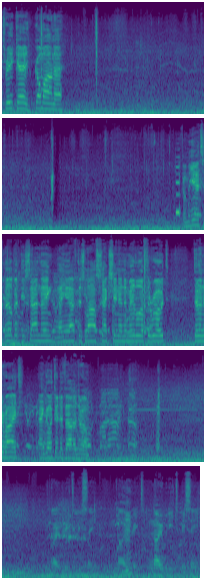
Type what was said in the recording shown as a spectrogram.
3k, come on eh. From here it's a little bit descending, then you have this last section in the middle of the road, turn right and go to the velodrome. Nobody to be seen. Nobody, Hmm? to, nobody to be seen.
